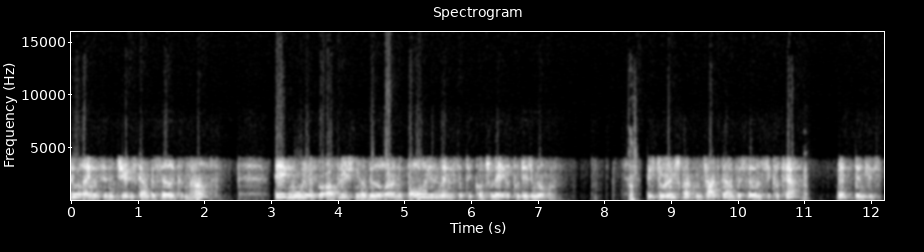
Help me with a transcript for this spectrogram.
Du har ringet til den tyrkiske ambassade i København. Det er ikke muligt at få oplysninger vedrørende borgerhenvendelser til konsulatet på dette nummer. Godt. Hvis du ønsker at kontakte ambassadens sekretær, ja. vent venligst.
